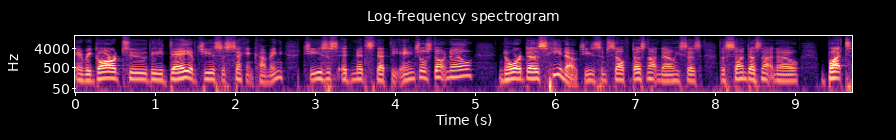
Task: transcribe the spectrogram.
in regard to the day of Jesus' second coming, Jesus admits that the angels don't know, nor does he know. Jesus himself does not know. He says the Son does not know, but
